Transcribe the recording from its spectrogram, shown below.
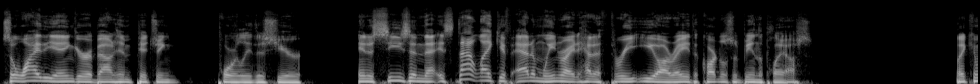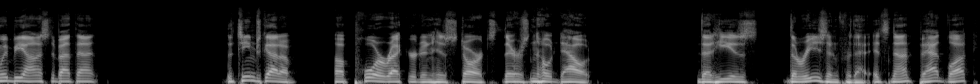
So why the anger about him pitching poorly this year in a season that it's not like if Adam Wainwright had a 3 ERA, the Cardinals would be in the playoffs. Like, can we be honest about that? the team's got a, a poor record in his starts. There's no doubt that he is the reason for that. It's not bad luck.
